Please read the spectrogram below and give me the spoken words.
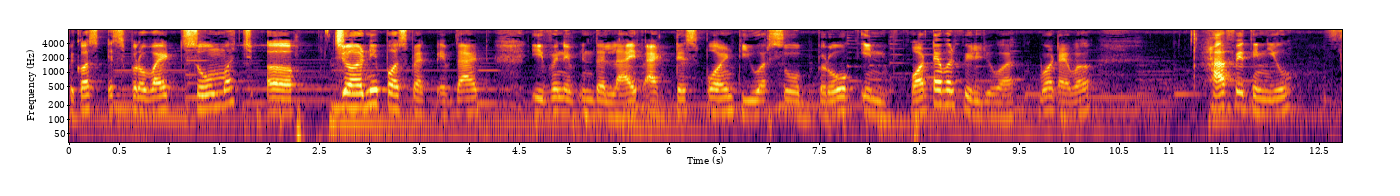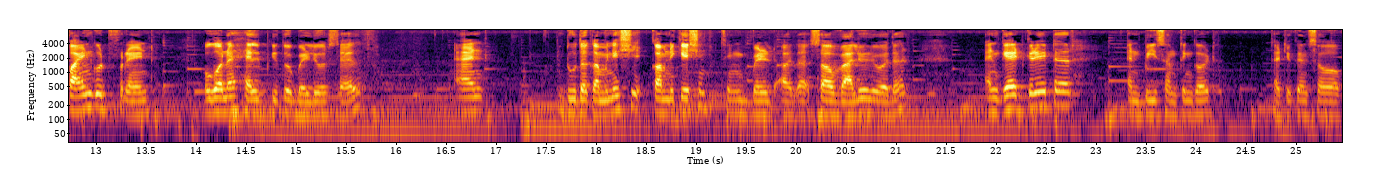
Because it's provide so much uh, journey perspective that even if in the life at this point you are so broke in whatever field you are whatever have faith in you find good friend who gonna help you to build yourself and do the communication communication thing build other serve value to other and get greater and be something good that you can serve.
